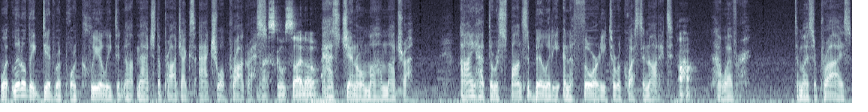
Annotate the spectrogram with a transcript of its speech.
What little they did report clearly did not match the project's actual progress. Let's go, Cyno. As General Mahamatra, I had the responsibility and authority to request an audit. Uh-huh. However, to my surprise,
